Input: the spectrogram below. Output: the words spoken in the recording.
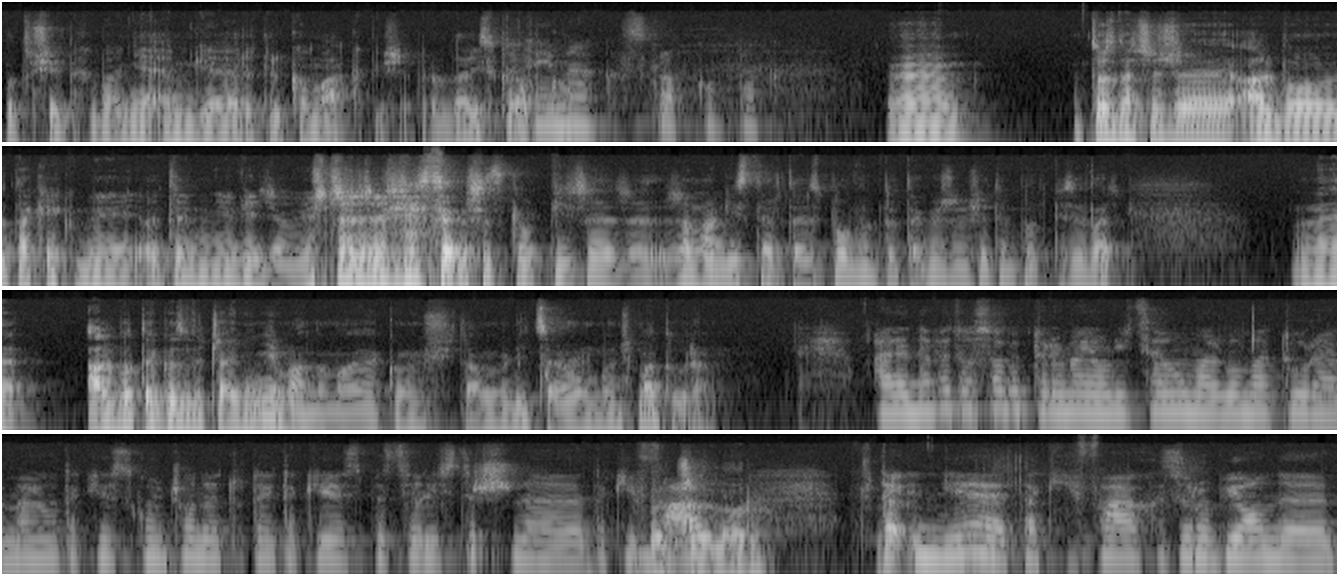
bo tu się chyba nie MGR, tylko MAK pisze, prawda? I z Tutaj kropką. mak z kropką, tak. E, To znaczy, że albo tak jakby o tym nie wiedział jeszcze, że się to wszystko pisze, że, że magister to jest powód do tego, żeby się tym podpisywać. E, Albo tego zwyczajnie nie ma, no ma jakąś tam liceum bądź maturę. Ale nawet osoby, które mają liceum albo maturę, mają takie skończone tutaj takie specjalistyczne, taki fach. Bachelor. Ta, nie, taki fach zrobiony,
